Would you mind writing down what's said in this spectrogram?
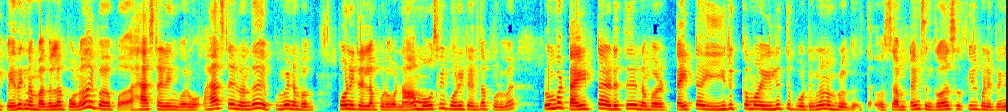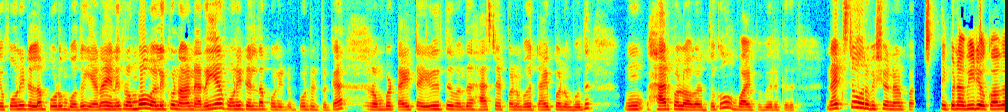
இப்போ எதுக்கு நம்ம அதெல்லாம் போனோம்? இப்போ ஹேர் ஸ்டைலிங் வருவோம் ஹேர் ஸ்டைல் வந்து எப்பவுமே நம்ம போனிடெயிலாம் போடுவோம். நான் மோஸ்ட்லி போனிடெயில் தான் போடுவேன். ரொம்ப டைட்டாக எடுத்து நம்ம டைட்டாக இறுக்கமாக இழுத்து போட்டிங்கன்னா நம்மளுக்கு சம்டைம்ஸ் கேர்ள்ஸ் ஃபீல் பண்ணிப்பீங்க. ஃபோனிட்டெல்லாம் போடும்போது ஏன்னா எனக்கு ரொம்ப வலிக்கும். நான் நிறைய போனிடெயில் தான் போனி போட்டுட்ருக்கேன். ரொம்ப டைட்டாக இழுத்து வந்து ஹேர் ஸ்டைல் பண்ணும்போது டைப் பண்ணும்போது ஹேர் ஃபால் ஆகிறதுக்கும் வாய்ப்பு இருக்குது. நெக்ஸ்ட் ஒரு விஷயம் என்னன்னு இப்போ நான் வீடியோக்காக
